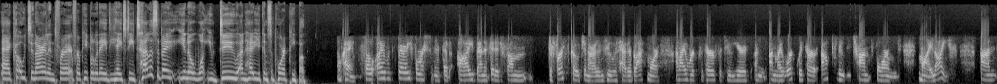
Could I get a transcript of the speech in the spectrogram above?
uh, coach in Ireland for, for people with ADHD. Tell us about, you know, what you do and how you can support people. Okay, so I was very fortunate that I benefited from the first coach in Ireland, who was Heather Blackmore, and I worked with her for two years, and, and my work with her absolutely transformed my life. And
